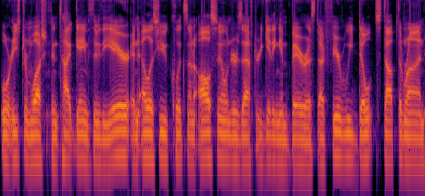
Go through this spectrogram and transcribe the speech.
or Eastern Washington type game through the air, and LSU clicks on all cylinders after getting embarrassed. I fear we don't stop the run,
